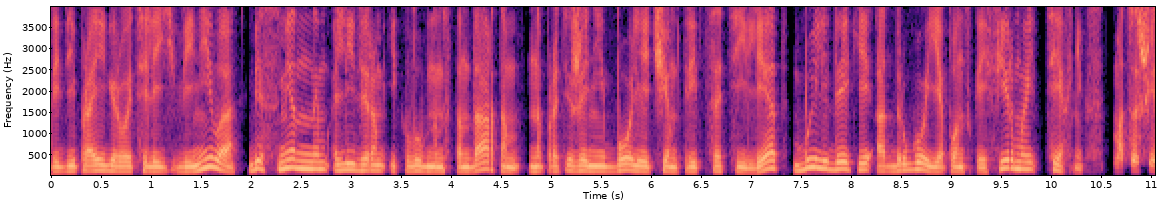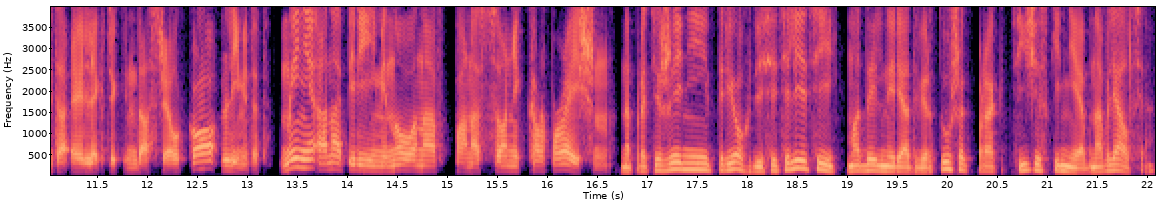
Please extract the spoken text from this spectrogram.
Среди проигрывателей винила бессменным лидером и клубным стандартом на протяжении более чем 30 лет были деки от другой японской фирмы Technics. Matsushita Electric Industrial Co. Limited. Ныне она переименована в Panasonic Corporation. На протяжении трех десятилетий модельный ряд вертушек практически не обновлялся,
